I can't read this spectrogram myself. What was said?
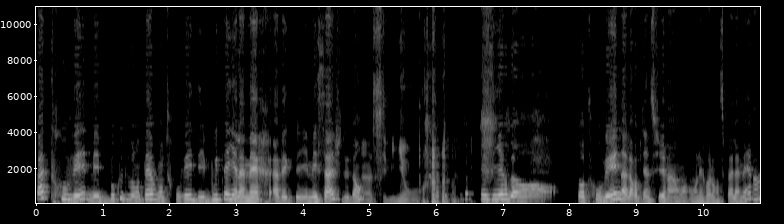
pas trouvé, mais beaucoup de volontaires ont trouvé des bouteilles à la mer avec des messages dedans. Ah, c'est mignon. Ça fait toujours plaisir d'en trouver une. Alors bien sûr, hein, on, ne les relance pas à la mer. Hein.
